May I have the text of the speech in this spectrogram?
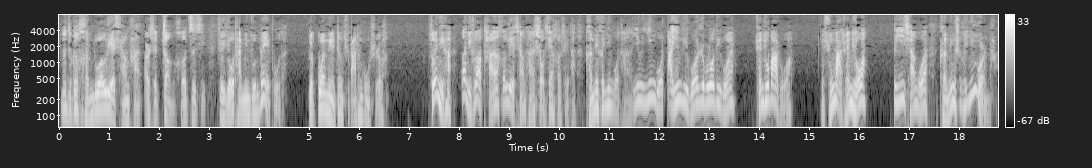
那就跟很多列强谈，而且整合自己就犹太民族内部的这观念，争取达成共识吧。所以你看，那你说要谈和列强谈，首先和谁谈？肯定和英国谈，因为英国大英帝国、日不落帝国呀，全球霸主啊，雄霸全球啊。第一强国呀，肯定是和英国人谈，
